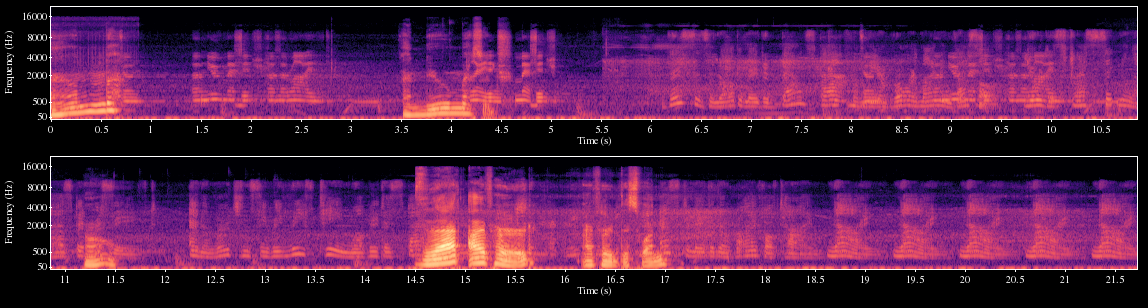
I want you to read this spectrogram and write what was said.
And A new message has arrived. a new message. message. This is an automated bounce back from the Aurora Mine vessel. Your distress signal has been Oh. received. An emergency relief team will be dispatched. That I've heard. I've heard this one. Estimated arrival time nine nine nine nine nine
